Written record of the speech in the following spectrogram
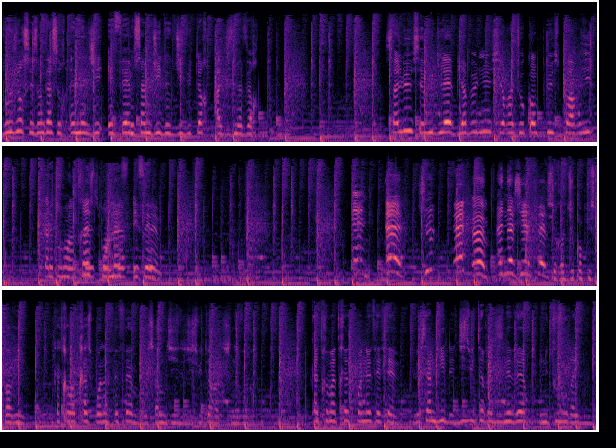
Bonjour, c'est Zanga sur NLG FM, le samedi de 18h à 19h. Salut, c'est Woodley, bienvenue sur Radio Campus Paris 93.9 FM. FM. NLG FM. Sur Radio Campus Paris 93.9 FM, le samedi de 18h à 19h. 93.9 FM. Le samedi de 18h à 19h, on est toujours avec vous.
